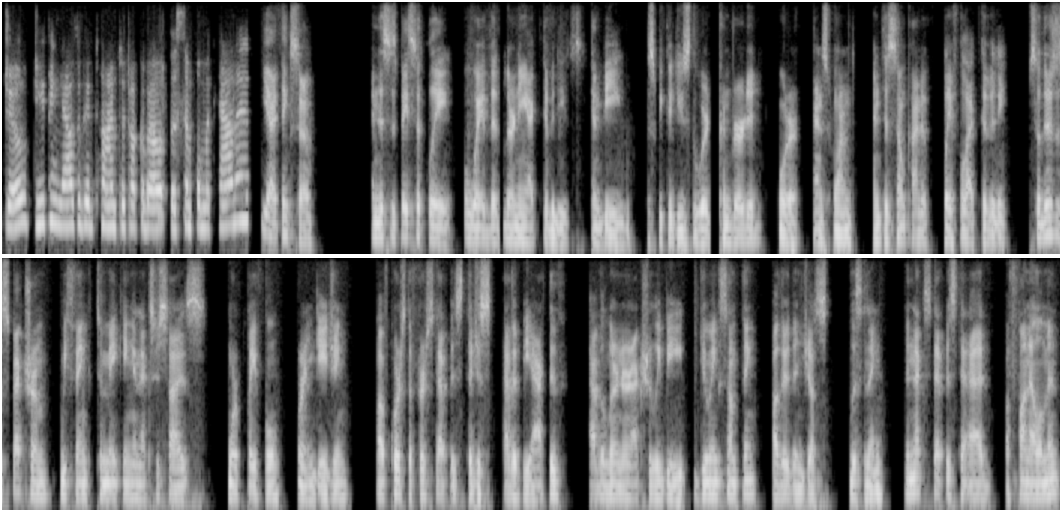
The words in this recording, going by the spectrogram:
Joe, do you think now's a good time to talk about the simple mechanics? Yeah, I think so. And this is basically a way that learning activities can be, as we could use the word converted or transformed into some kind of playful activity. So there's a spectrum, we think, to making an exercise more playful or engaging. Of course, the first step is to just have it be active, have the learner actually be doing something other than just listening. The next step is to add a fun element.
